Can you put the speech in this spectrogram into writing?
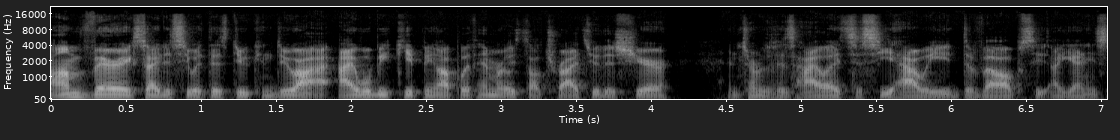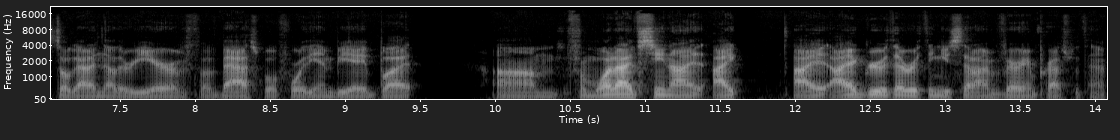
I'm very excited to see what this dude can do. I, I will be keeping up with him, or at least I'll try to this year in terms of his highlights to see how he develops. Again, he's still got another year of, of basketball for the NBA, but um, from what I've seen, I, I, I I agree with everything you said. I'm very impressed with him.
